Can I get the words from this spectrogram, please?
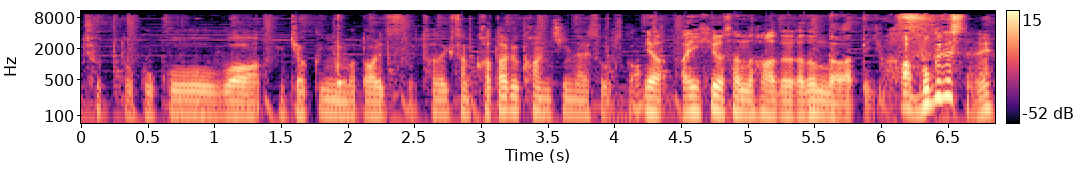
ちょっとここは逆にまたあれですね。田崎さん語る感じになりそうですか？いや、愛弘さんのハードルがどんどん上がっていきます。あ、僕でしたね。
